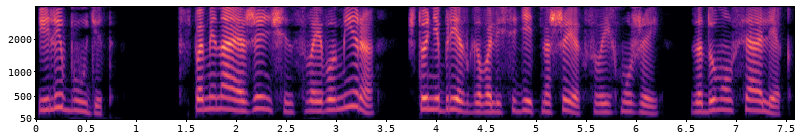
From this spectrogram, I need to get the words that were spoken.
Или будет. Вспоминая женщин своего мира, что не брезговали сидеть на шеях своих мужей, задумался Олег.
